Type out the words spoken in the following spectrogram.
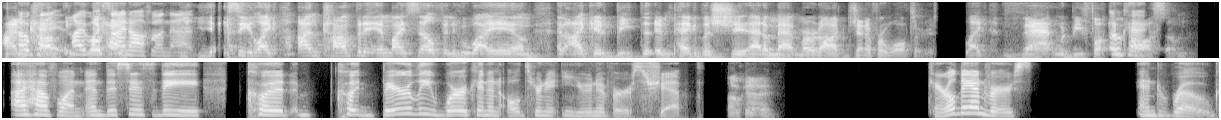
I'm okay, confident- I will like, sign I'm- off on that. Yeah, see, like I'm confident in myself and who I am, and I could beat the and peg the shit out of Matt Murdock, Jennifer Walters. Like that would be fucking Okay. awesome. I have one, and this is the could could barely work in an alternate universe ship. Okay. Carol Danvers and Rogue.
